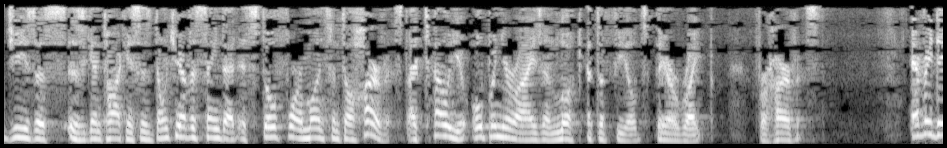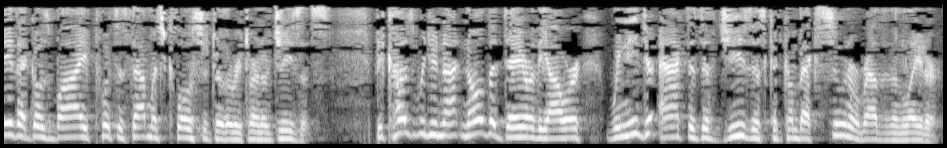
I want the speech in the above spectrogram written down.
Jesus is again talking. He says, Don't you have a saying that it's still four months until harvest? I tell you, open your eyes and look at the fields. They are ripe for harvest. Every day that goes by puts us that much closer to the return of Jesus. Because we do not know the day or the hour, we need to act as if Jesus could come back sooner rather than later.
